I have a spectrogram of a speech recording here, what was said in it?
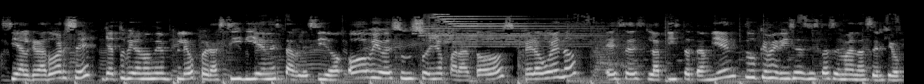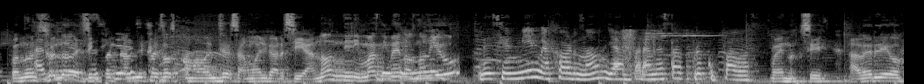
si al graduarse ya tuvieran un empleo pero así bien establecido. Obvio es un sueño para todos, pero bueno, esa es la pista también. ¿Tú qué me dices esta semana, Sergio? Con un sueldo de 50 mil pesos, como dice Samuel García, ¿no? Ni más ni menos, ¿no, Diego? De 100 mil mejor, ¿no? Ya, para no estar preocupados. Bueno, sí. A ver, Diego.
